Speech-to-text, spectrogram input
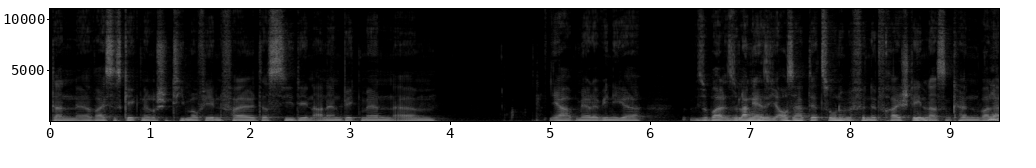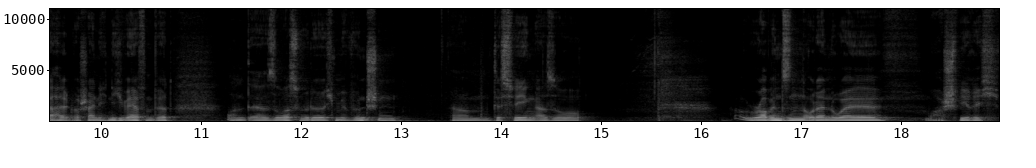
dann äh, weiß das gegnerische Team auf jeden Fall, dass sie den anderen Big Man ähm, ja mehr oder weniger, sobald, solange er sich außerhalb der Zone befindet, frei stehen lassen können, weil Ja. er halt wahrscheinlich nicht werfen wird. Und äh, sowas würde ich mir wünschen. Ähm, deswegen, also Robinson oder Noel, boah, schwierig.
